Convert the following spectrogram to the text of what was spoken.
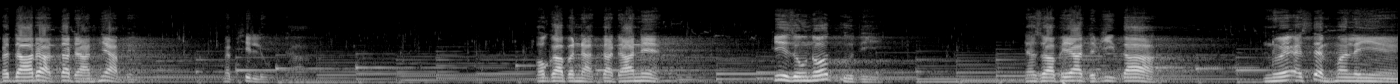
ပတာရတတ္တာမြပင်မဖြစ်လို့လားဩကပနတတ္တာနှင့်ပြည့်စုံသောသူသည်မြတ်စွာဘုရားတပည့်သားအနွယ်အဆက်မှန်လျင်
